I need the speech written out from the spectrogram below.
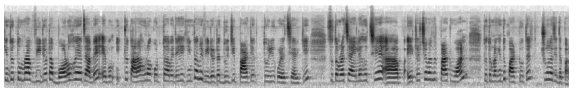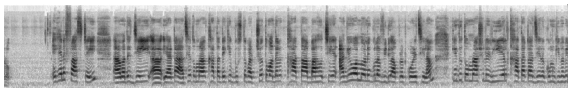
কিন্তু তোমরা ভিডিওটা বড় হয়ে যাবে এবং একটু তাড়াহুড়া করতে হবে দেখে কিন্তু আমি ভিডিওটা দুইটি পার্টে তৈরি করেছি আর কি। সো তোমরা চাইলে হচ্ছে এটা হচ্ছে পার্ট ওয়ান তো তোমরা কিন্তু পার্ট টুতে চলে যেতে পারো। এখানে ফার্স্টেই আমাদের যেই ইয়াটা আছে, তোমরা খাতা দেখে বুঝতে পারছ। তোমাদের খাতা বা হচ্ছে এর আগেও আমি অনেকগুলো ভিডিও আপলোড করেছিলাম। কিন্তু তোমরা আসলে রিয়েল খাতাটা যেরকম কীভাবে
